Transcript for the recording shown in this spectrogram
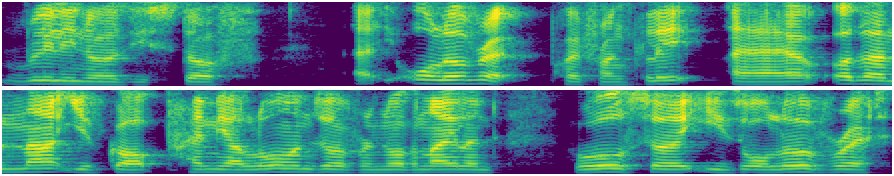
really knows his stuff. Uh, all over it, quite frankly. Uh, other than that, you've got Premier Lawns over in Northern Ireland, who also is all over it.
